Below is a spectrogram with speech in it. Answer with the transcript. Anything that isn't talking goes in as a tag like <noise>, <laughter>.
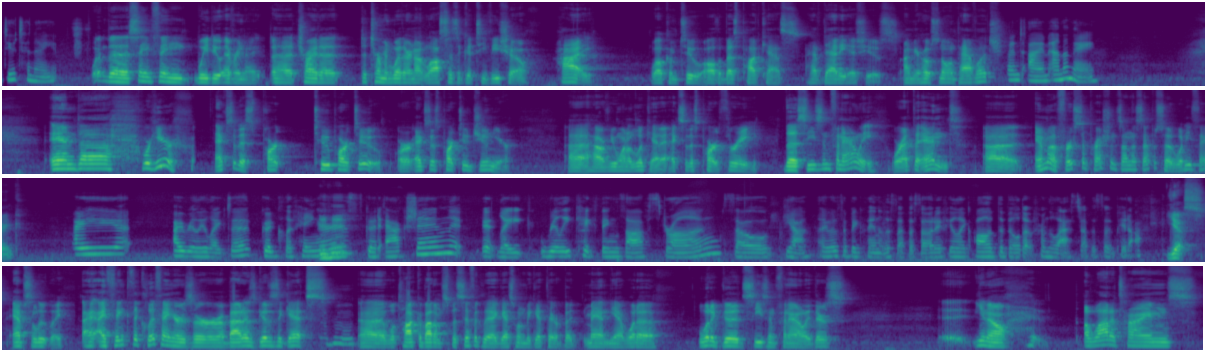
do tonight? Well, the same thing we do every night. Uh, try to determine whether or not Lost is a good TV show. Hi. Welcome to All the Best Podcasts Have Daddy Issues. I'm your host, Nolan Pavlich. And I'm Emma May. And uh, we're here. Exodus Part 2, Part 2, or Exodus Part 2 Junior. Uh, however you want to look at it. Exodus Part 3. The season finale. We're at the end. Uh, Emma, first impressions on this episode. What do you think? I I really liked it. Good cliffhangers, good action. It like really kicked things off strong. So yeah, I was a big fan of this episode. I feel like all of the build up from the last episode paid off. Yes, absolutely. I, I think the cliffhangers are about as good as it gets. Uh, we'll talk about them specifically, I guess, when we get there. But man, yeah, what a what a good season finale. There's, uh, you know, a lot of times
